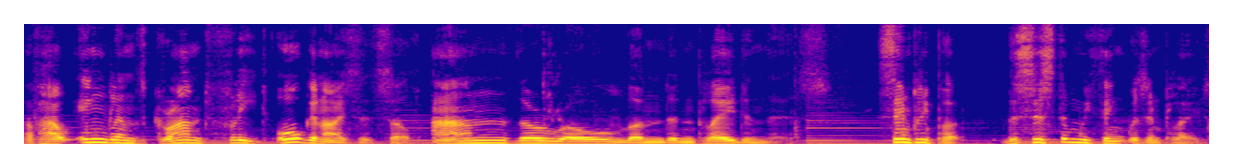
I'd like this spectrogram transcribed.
of how England's Grand Fleet organised itself and the role London played in this. Simply put, the system we think was in place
